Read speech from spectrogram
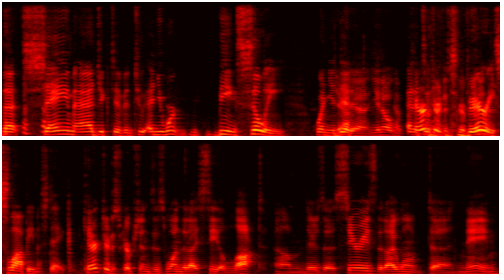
that same adjective in two, and you weren't being silly when you did it. yeah, it. you know, And character it's a very sloppy mistake. Character descriptions is one that I see a lot. Um, there's a series that I won't uh, name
